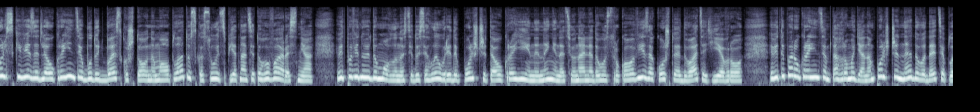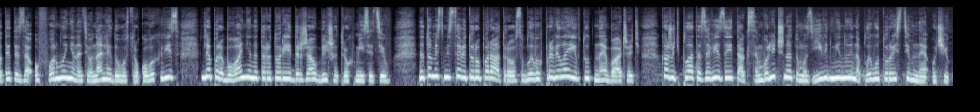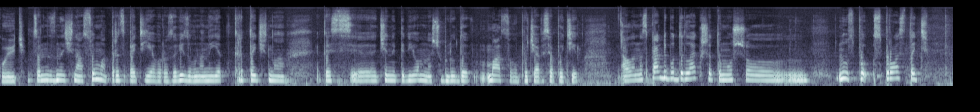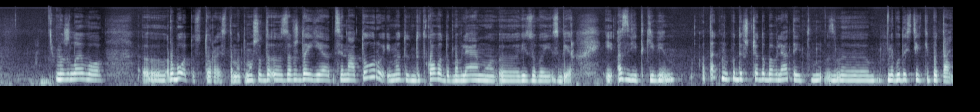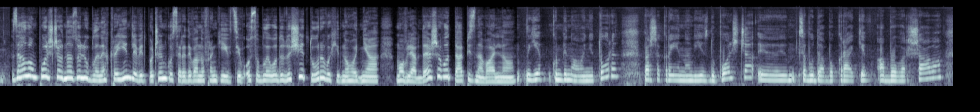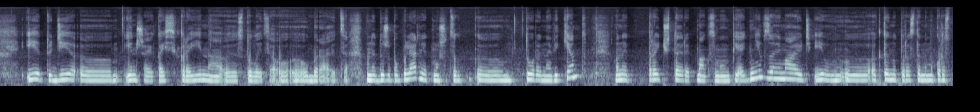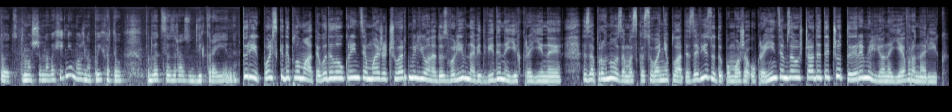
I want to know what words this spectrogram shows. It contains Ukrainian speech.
Польські візи для українців будуть безкоштовними. Оплату скасують з 15 вересня. Відповідної домовленості досягли уряди Польщі та України. Нині національна довгострокова віза коштує 20 євро. Відтепер українцям та громадянам Польщі не доведеться платити за оформлення національних довгострокових віз для перебування на території держав більше трьох місяців. Натомість місцеві туроператори особливих привілеїв тут не бачать. кажуть, плата за візи і так символічна, тому з її відміною напливу туристів не очікують. Це незначна сума 35 євро за візу. Вона не є критична, якась е, чи непідйомна, щоб люди масово почався потік. Але насправді буде легше, тому що ну, спростить, можливо, е, роботу з туристами, тому що завжди є ціна туру, і ми додатково додаємо е, візовий збір. А звідки він? А так не буде що додати, і е, не буде стільки питань. Загалом Польща одна з улюблених країн для відпочинку серед івано-франківців, особливо до душі тури вихідного дня. Мовляв, дешево та пізнавально. Є комбіновані тури. Перша країна в'їзду Польща, е, це буде або Краків, або Варшава, і тоді е, інша якась країна, столиця обирається. Вони дуже популярні, тому що це тури на вікенд. Вони 3-4, максимум 5 днів займають і е, активно туристи ними користуються, тому що на вихідні можна поїхати подивитися зразу дві країни. Торік польські дипломати видали українцям майже чверть мільйона дозволів на відвідини їх країни. За прогнозами, скасування плати за візу допоможе українцям заощадити 4 мільйони євро на рік.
